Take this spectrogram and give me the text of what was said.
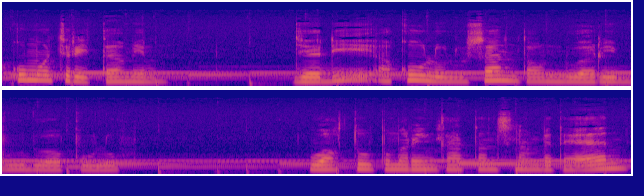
Aku mau cerita, Min. Jadi, aku lulusan tahun 2020. Waktu pemeringkatan senam PTN,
